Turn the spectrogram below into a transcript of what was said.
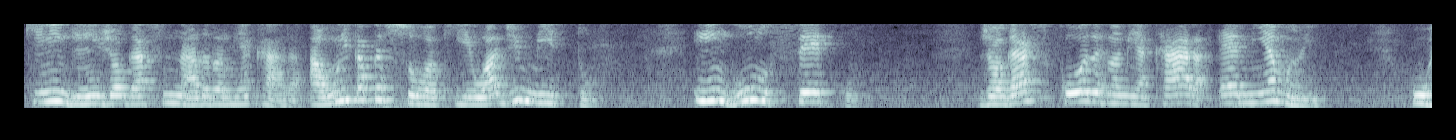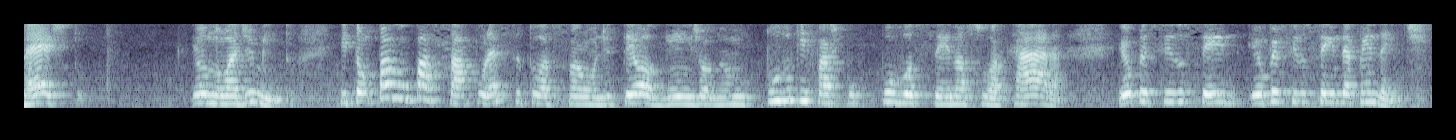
que ninguém jogasse nada na minha cara. A única pessoa que eu admito e engulo seco jogar as coisas na minha cara é minha mãe. O resto eu não admito. Então, para não passar por essa situação de ter alguém jogando tudo que faz por, por, você na sua cara, eu preciso ser, eu prefiro ser independente,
